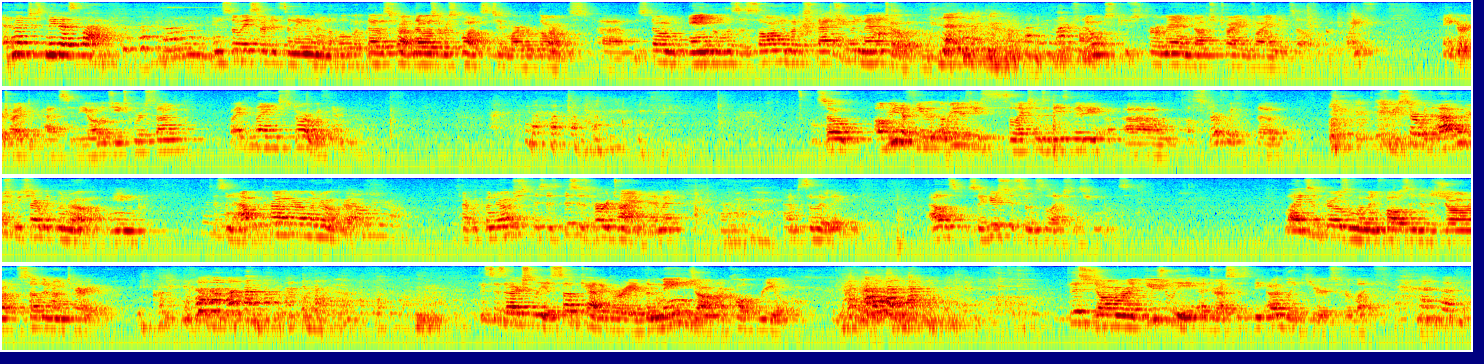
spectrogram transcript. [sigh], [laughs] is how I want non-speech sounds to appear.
And that just made us laugh. [laughs] And so I started sending them in the whole book. That was from that was a response to Margaret Laurence. Um, the Stone Angle is a song about a statue in Manitoba. There's no excuse for a man not to try and find himself a good wife. Hagar tried to pass ideology to her son by playing store with him. So I'll read a few. I'll read a few selections of these. Maybe um, I'll start with the. Should we start with Atwood or should we start with Munro? I mean, is this an Atwood crowd or a Munro crowd? Start with Munro. This is this is her time, damn it. Uh, absolutely. Alice. So here's just some selections from this. Lives of Girls and Women falls into the genre of Southern Ontario. this is actually a subcategory of the main genre called real. Genre usually addresses the ugly cures for life. [laughs]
